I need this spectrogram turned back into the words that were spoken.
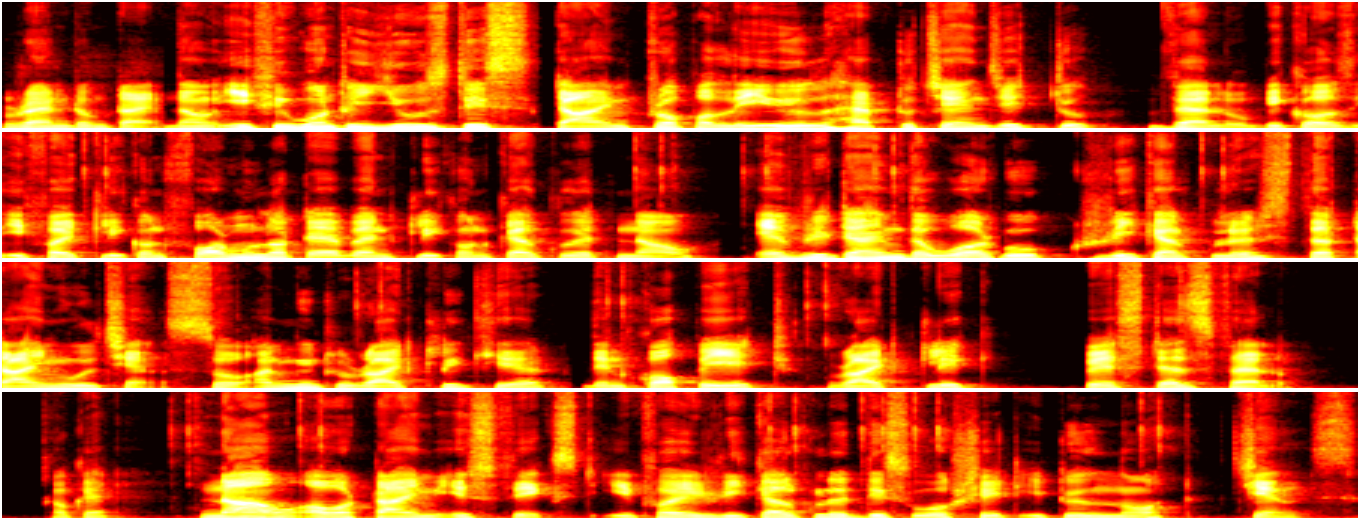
random time. Now if you want to use this time properly you'll have to change it to value because if I click on formula tab and click on calculate now every time the workbook recalculates the time will change. So I'm going to right click here then copy it right click paste as value. Okay? Now our time is fixed. If I recalculate this worksheet it will not change.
